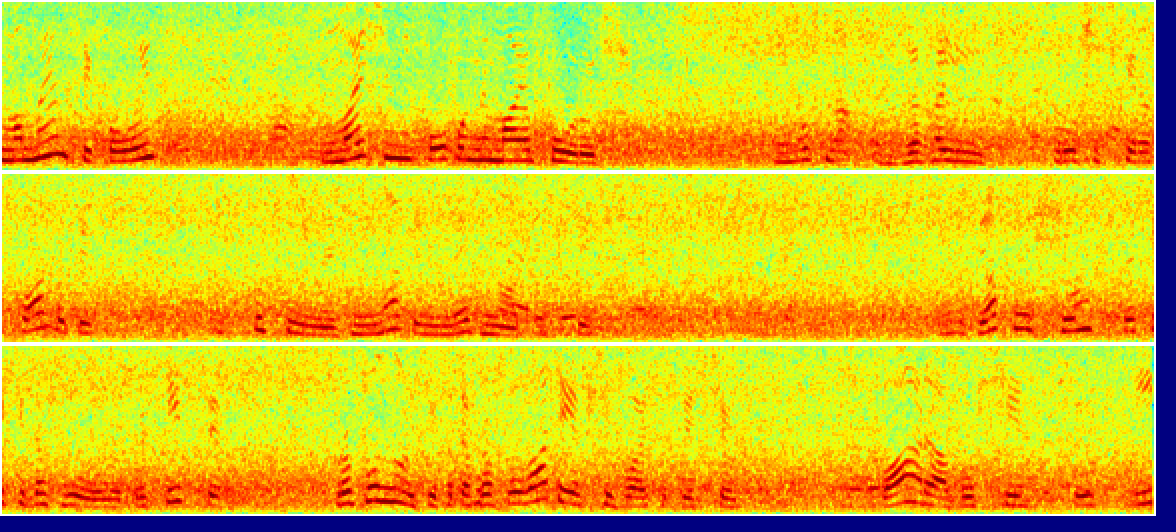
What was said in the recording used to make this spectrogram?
Моменти, коли майже нікого немає поруч. Можна взагалі трошечки розслабитись і спокійно знімати не в натовпі. Ну, Дякую, що все ж таки дозволили присісти. Пропонуйте фотографувати, якщо бачите, що пара або ще щось. І,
